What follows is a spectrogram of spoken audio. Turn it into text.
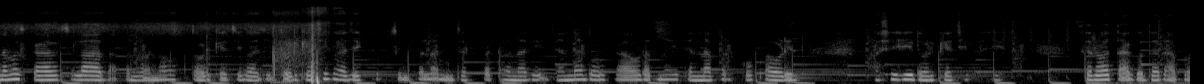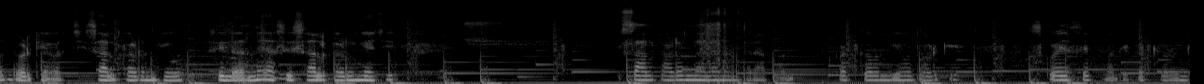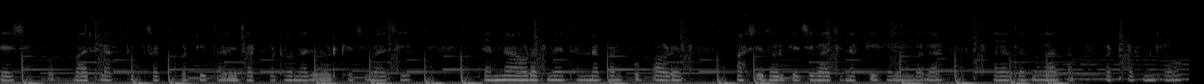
नमस्कार चला आज आपण बनवू दोडक्याची भाजी. दोडक्याची भाजी खूप सिंपल आणि झटपट होणारी ज्यांना दोडका आवडत नाही त्यांना पण खूप आवडेल अशी ही दोडक्याची भाजी. सर्वात अगोदर आपण दोडक्यावरची साल काढून घेऊ. सिलरने अशी साल काढून घ्यायची. साल काढून झाल्यानंतर आपण कट करून घेऊ दोडके स्क्वेअर शेपमध्ये कट करून घ्यायची. खूप भारी लागतात झटपटीत आणि झटपट होणारी दोडक्याची भाजी. ज्यांना आवडत नाही त्यांना पण खूप आवडेल. अशी दोडक्याची भाजी नक्की करून बघा. चला तर मग आज आपण कट करून घेऊ.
